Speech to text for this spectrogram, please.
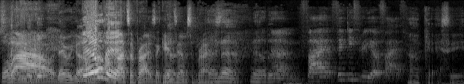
just Wow, there we go. Nailed I'm, it. I'm not surprised. I can't say I'm surprised. I know, nailed it. Um, five fifty three oh five. Okay, see,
